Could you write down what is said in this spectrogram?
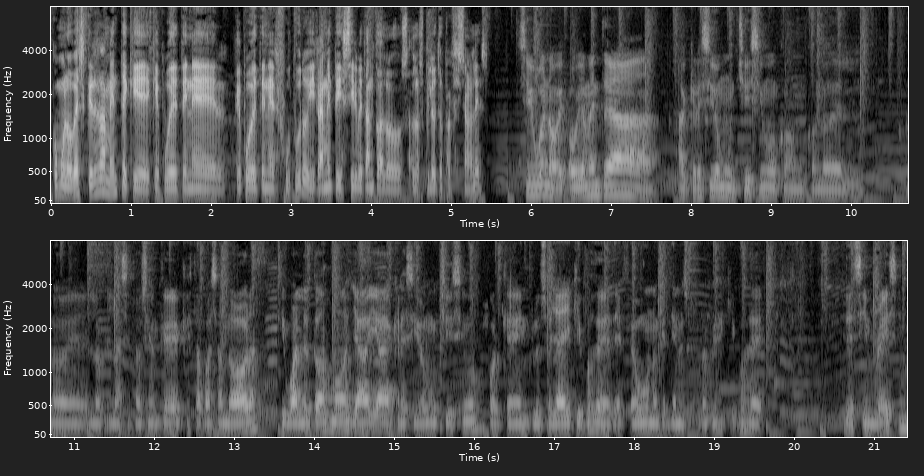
¿cómo, lo ves? ¿Crees realmente que, que, puede tener, que puede tener futuro y realmente sirve tanto a los, a los pilotos profesionales? Sí, bueno, obviamente ha, ha crecido muchísimo con, con lo del de la situación que, que, está pasando ahora. Igual de todos modos ya había crecido muchísimo porque incluso ya hay equipos de, de F1 que tienen sus propios equipos de, de sim racing.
